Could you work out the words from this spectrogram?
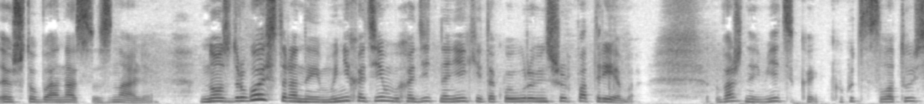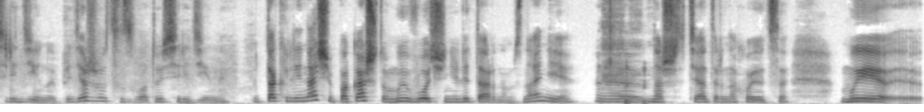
э, чтобы о нас знали, но с другой стороны, мы не хотим выходить на некий такой уровень ширпотреба важно иметь какую-то золотую середину и придерживаться золотой середины. Так или иначе, пока что мы в очень элитарном знании, э, наш театр находится. Мы э,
